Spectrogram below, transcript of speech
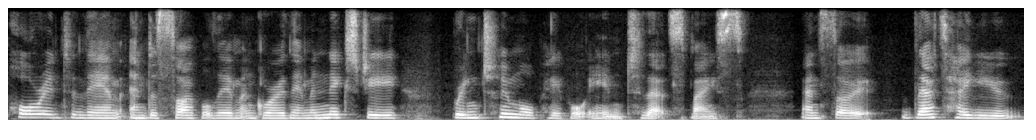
pour into them and disciple them and grow them. And next year, bring two more people into that space. And so that's how you,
